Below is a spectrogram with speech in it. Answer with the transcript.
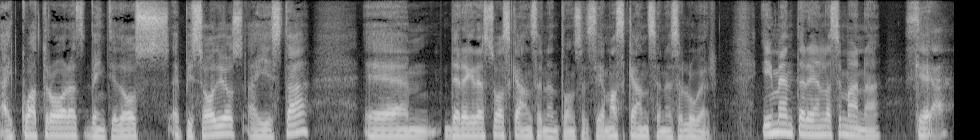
Hay cuatro horas, 22 episodios, ahí está. Eh, de regreso a Skansen entonces, se llama Skansen ese lugar. Y me enteré en la semana que Ska.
